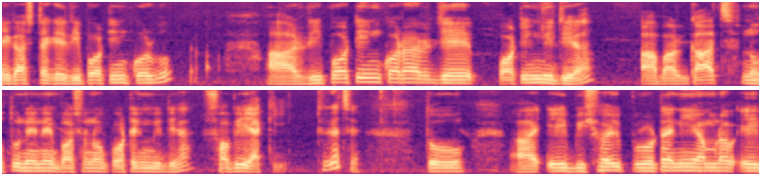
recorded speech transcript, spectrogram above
এই গাছটাকে রিপোর্টিং করব। আর রিপোর্টিং করার যে পটিং মিডিয়া আবার গাছ নতুন এনে বসানো পটিং মিডিয়া সবই একই, ঠিক আছে? তো এই বিষয় পুরোটা নিয়ে আমরা এই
